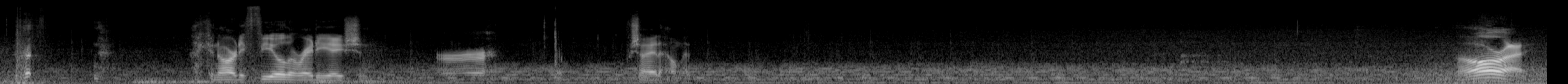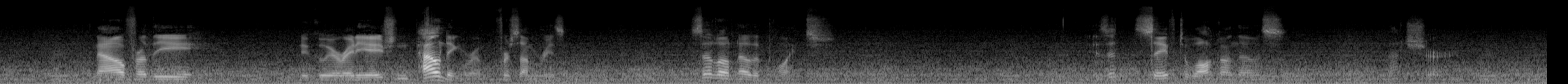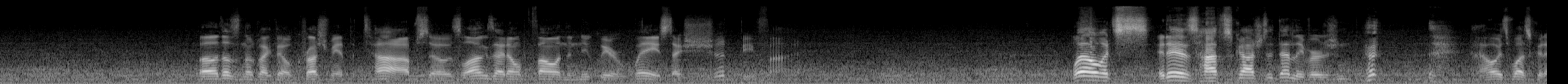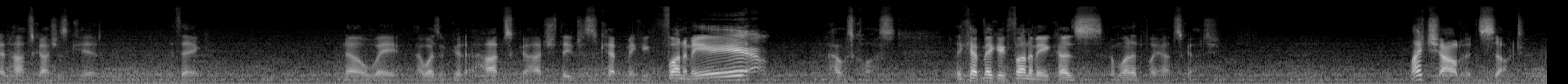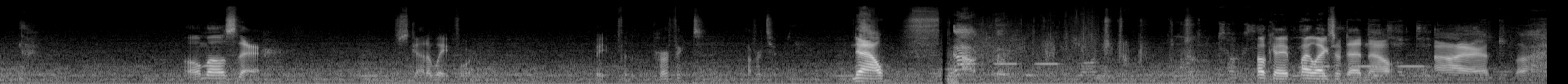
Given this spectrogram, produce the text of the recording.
I can already feel the radiation. Wish I had a helmet. Alright. Now for the nuclear radiation pounding room for some reason. Still don't know the point. Is it safe to walk on those? Not sure. Well, it doesn't look like they'll crush me at the top, so as long as I don't fall in the nuclear waste, I should be fine. Well, it's it is hopscotch the deadly version. I always was good at hopscotch as a kid. I think. No, wait, I wasn't good at hopscotch. They just kept making fun of me. That was close. They kept making fun of me because I wanted to play hopscotch. My childhood sucked. Almost there. Just gotta wait for it. Wait for the perfect opportunity. Now. Okay, my legs are dead now. Uh, uh,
